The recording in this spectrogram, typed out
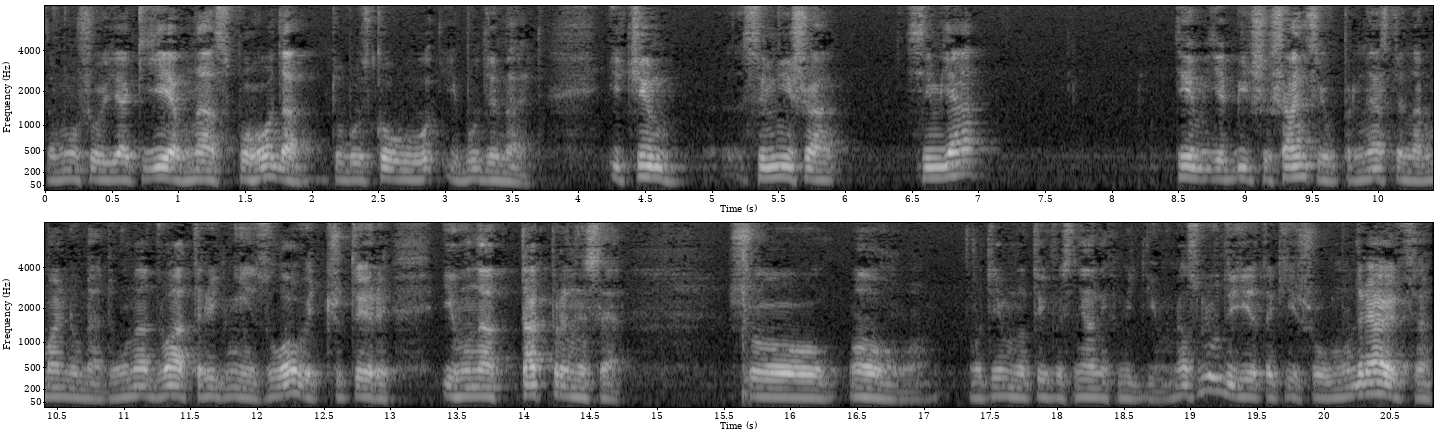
Тому що як є в нас погода, то обов'язково і буде мед. І чим сильніша сім'я, тим є більше шансів принести нормальну меду. Вона 2-3 дні зловить, 4, і вона так принесе, що ого, от іменно тих весняних медів. У нас люди є такі, що вмудряються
